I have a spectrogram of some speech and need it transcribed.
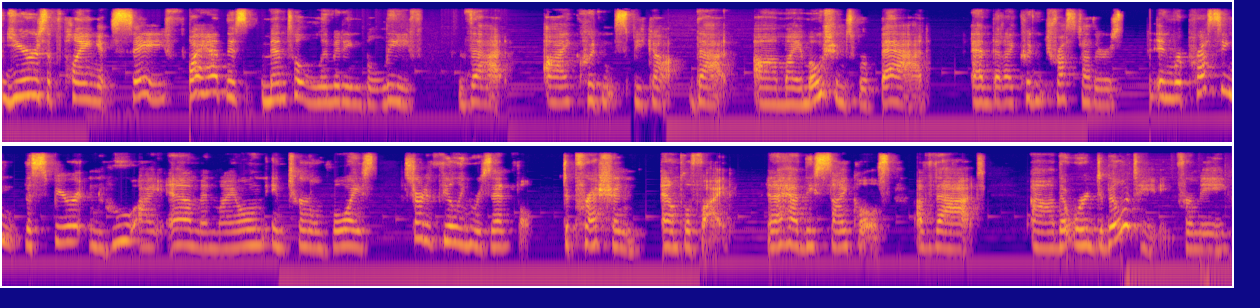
years of playing it safe, I had this mental limiting belief that I couldn't speak up, that uh, my emotions were bad, and that I couldn't trust others. In repressing the spirit and who I am and my own internal voice, started feeling resentful, depression amplified. And I had these cycles of that uh, that were debilitating for me.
